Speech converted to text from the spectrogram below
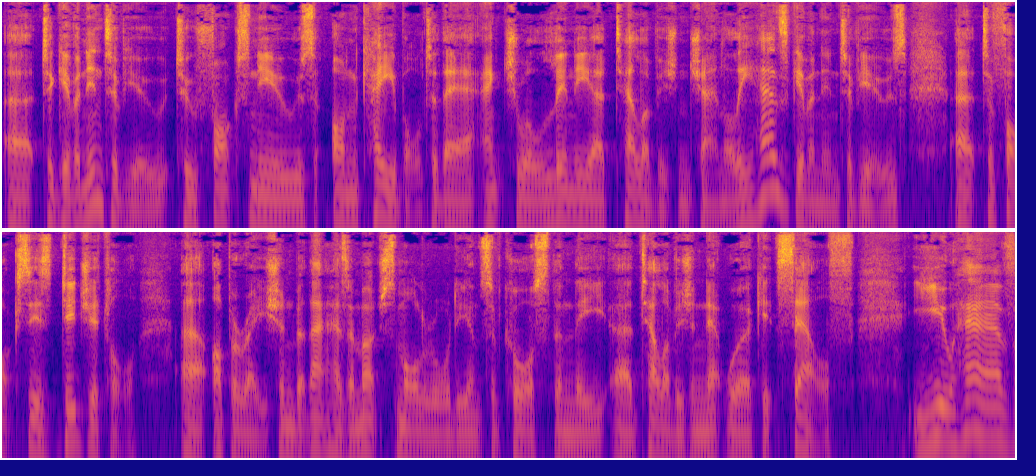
uh, to give an interview to Fox News on cable, to their actual linear television channel. He has given interviews uh, to Fox's digital uh, operation, but that has a much smaller audience, of course, than the uh, television network itself. You have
